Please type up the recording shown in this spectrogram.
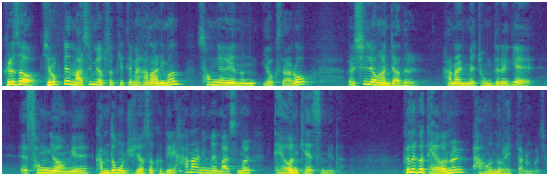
그래서 기록된 말씀이 없었기 때문에 하나님은 성령의 역사로 신령한 자들, 하나님의 종들에게 성령의 감동을 주셔서 그들이 하나님의 말씀을 대언케 했습니다. 그래서 그 대언을 방언으로 했다는 거죠.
